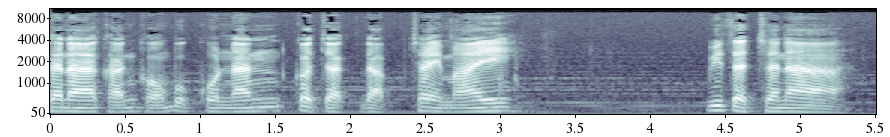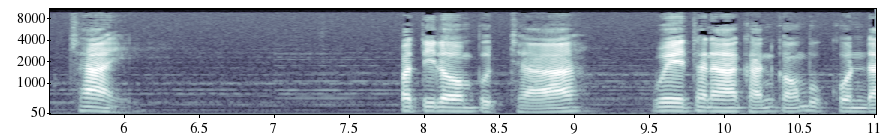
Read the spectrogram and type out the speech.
ทนาขันของบุคคลนั้นก็จะดับใช่ไหม วิจัชนา ใช่ ปฏิโลมปุจฉา เวทนาขันของบุคคลใด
